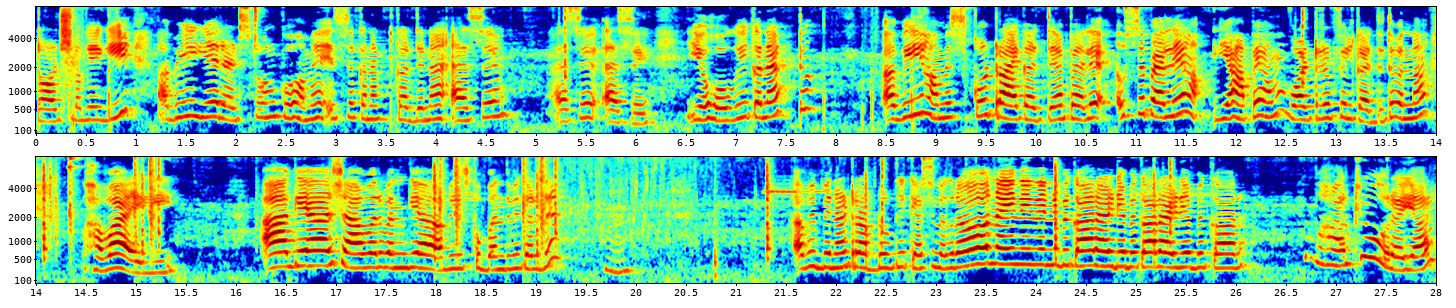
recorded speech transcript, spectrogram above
टॉर्च लगेगी। अभी ये रेड स्टोन को हमें इससे कनेक्ट कर देना है। ऐसे ऐसे ऐसे। ये होगी कनेक्ट अभी हम इसको ट्राई करते हैं। पहले, उससे पहले यहाँ पे हम वाटर फिल कर देते वरना हवा आएगी। आ गया शावर बन गया। अभी इसको बंद भी कर दें। हम्म। अभी बिना ट्रैपडोर के कैसे लग रहा है? ओ नहीं नहीं नहीं बेकार आइडिया बेकार आइडिया बेकार। बाहर क्यों हो रहा है यार?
